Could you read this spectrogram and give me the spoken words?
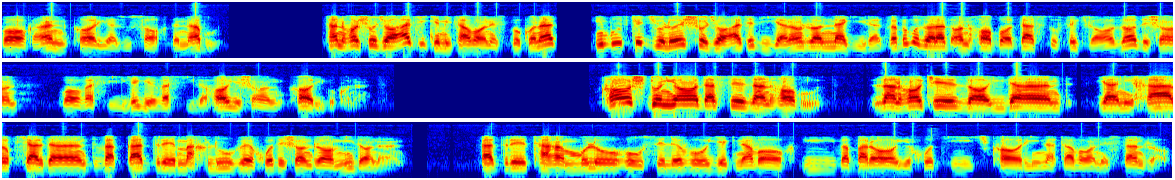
واقعا کاری از او ساخته نبود. تنها شجاعتی که می‌توانست بکند این بود که جلوی شجاعت دیگران را نگیرد و بگذارد آنها با دست و فکر آزادشان با وسیله وسیله هایشان کاری بکنند. کاش دنیا دست زنها بود. زنها که زاییدند یعنی خلق کردند و قدر مخلوق خودشان را می‌دانند. قدر تحمل و حوصله و یک نواختی و برای خود هیچ کاری نتوانستن را.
